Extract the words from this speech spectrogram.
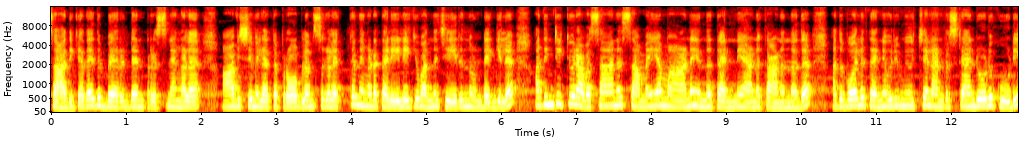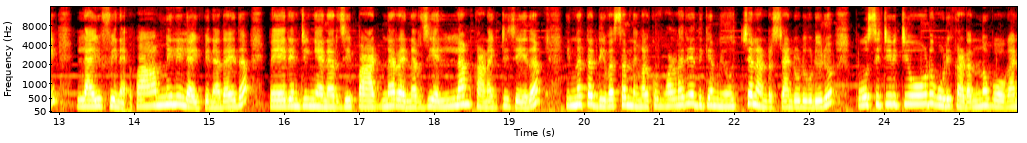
സാധിക്കും. അതായത് ബെർഡൻ പ്രശ്നങ്ങൾ ആവശ്യമില്ലാത്ത പ്രോബ്ലംസുകളൊക്കെ നിങ്ങളുടെ തലയിലേക്ക് വന്ന് ചേരുന്നുണ്ടെങ്കിൽ അതിന്റെയൊക്കെ ഒരു അവസാന സമയമാണ് എന്ന് തന്നെയാണ് കാണുന്നത്. അതുപോലെ തന്നെ ഒരു മ്യൂച്വൽ അണ്ടർസ്റ്റാൻഡോട് കൂടി ലൈഫിനെ ഫാമിലി ലൈഫിനെ അതായത് പേരന്റിങ് എനർജി പാർട്ട്ണർ എനർജി എല്ലാം കണക്റ്റ് ചെയ്ത് ഇന്നത്തെ ദിവസം നിങ്ങൾക്ക് വളരെയധികം മ്യൂച്വൽ അണ്ടർസ്റ്റാൻഡോട് കൂടി ഒരു പോസിറ്റിവിറ്റിയോടുകൂടി കടന്നു പോകാൻ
